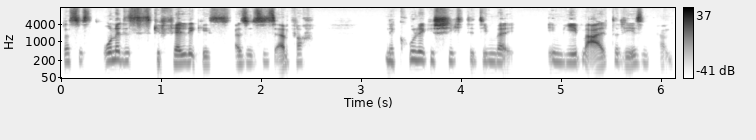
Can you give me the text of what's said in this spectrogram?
das ist, ohne dass es gefällig ist. Also es ist einfach eine coole Geschichte, die man in jedem Alter lesen kann.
